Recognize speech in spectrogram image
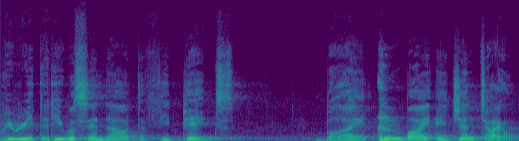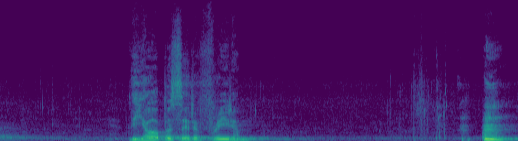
we read that he was sent out to feed pigs by, by a Gentile, the opposite of freedom.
